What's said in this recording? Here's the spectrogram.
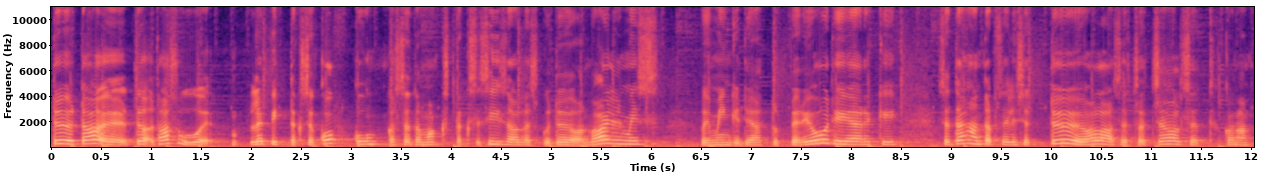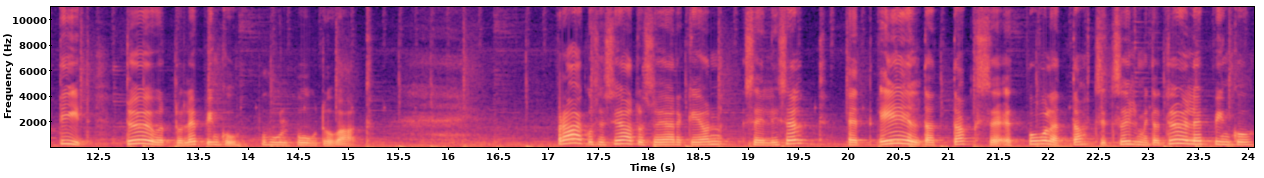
töötasu lepitakse kokku, kas seda makstakse siis alles, kui töö on valmis või mingi teatud perioodi järgi. see tähendab, sellised tööalased sotsiaalsed garantiid töövõtulepingu puhul puuduvad. praeguse seaduse järgi on selliselt, et eeldatakse, et pooled tahtsid sõlmida töölepingu,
